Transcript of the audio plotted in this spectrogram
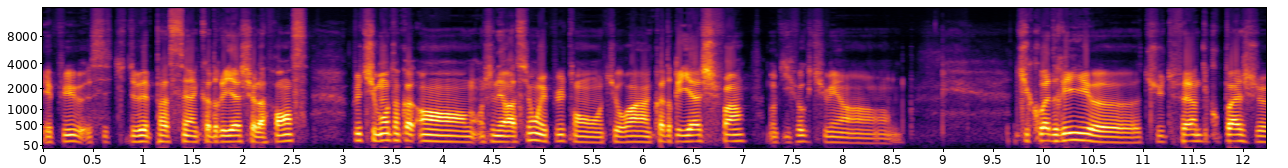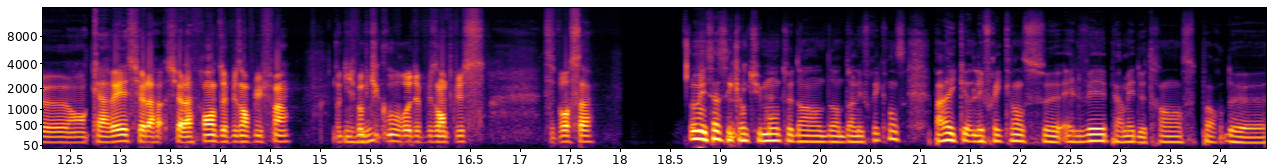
et plus si tu devais passer un quadrillage chez la France, plus tu montes en, co- en- en génération, et plus ton, tu auras un quadrillage fin. Donc il faut que tu aies un, tu quadrilles, euh, tu te fais un découpage euh, en carré sur la sur la France de plus en plus fin. Donc il faut Mhm. que tu couvres de plus en plus. C'est pour ça. Oui, mais ça, c'est quand tu montes dans, dans, dans les fréquences. Pareil que les fréquences euh, élevées permettent de transport, de,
